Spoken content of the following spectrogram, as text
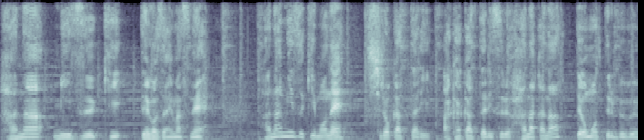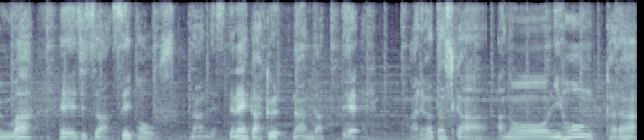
花水木でございますね。花水木もね白かったり赤かったりする花かなって思ってる部分は、えー、実は sepals なんですってね。額なんだって。あれは確か、あのー、日本から、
